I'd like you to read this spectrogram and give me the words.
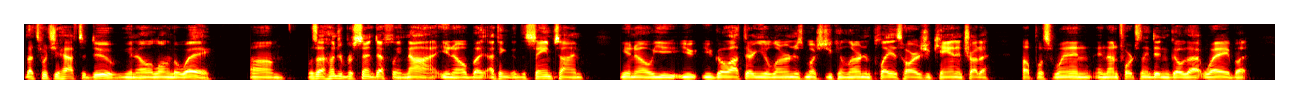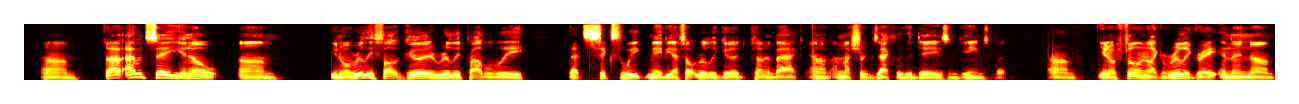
that's what you have to do. You know, along the way. Um, was 100 percent definitely not. You know, but I think at the same time, you know, you you you go out there and you learn as much as you can learn and play as hard as you can and try to help us win. And unfortunately, didn't go that way. But um, so I, I would say, you know, um, you know, really felt good. Really probably that sixth week, maybe I felt really good coming back. I don't, I am not sure exactly the days and games, but um, you know, feeling like really great. And then um,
